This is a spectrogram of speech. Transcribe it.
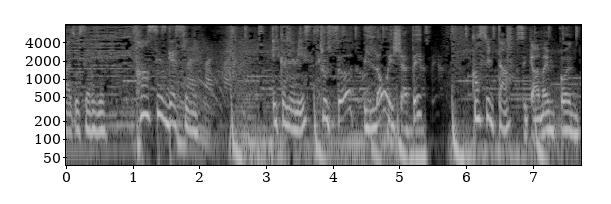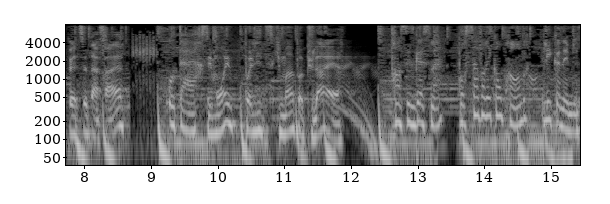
pas au sérieux. Francis Gosselin. Économiste. Tout ça, ils l'ont échappé. Consultant. C'est quand même pas une petite affaire. Auteur. C'est moins politiquement populaire. Francis Gosselin pour savoir et comprendre l'économie.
